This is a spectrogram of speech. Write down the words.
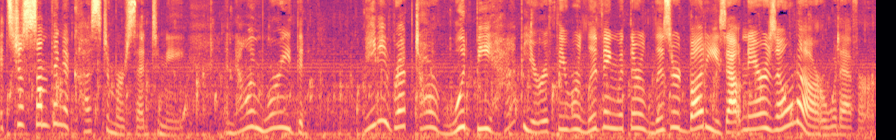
It's just something a customer said to me, and now I'm worried that maybe Reptar would be happier if they were living with their lizard buddies out in Arizona or whatever.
